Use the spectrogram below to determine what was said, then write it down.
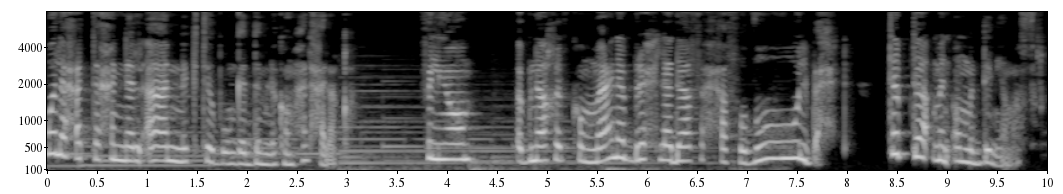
ولا حتى حنا الآن نكتب ونقدم لكم هالحلقة. في اليوم بناخذكم معنا برحلة دافعها فضول بحت. تبدأ من أم الدنيا مصر.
